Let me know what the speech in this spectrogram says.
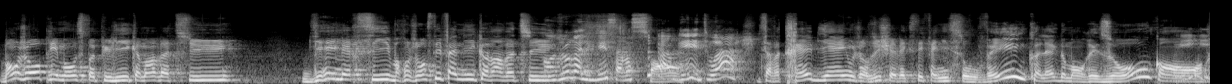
Bonjour Primos Populi, comment vas-tu? Bien, merci. Bonjour Stéphanie, comment vas-tu? Bonjour Olivier, ça va super Bon. bien et toi? Ça va très bien. Aujourd'hui, je suis avec Stéphanie Sauvé, une collègue de mon réseau, qu'on Oui.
